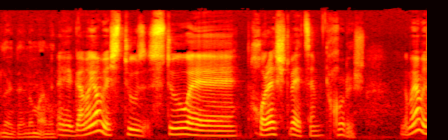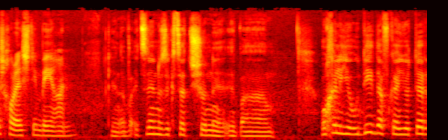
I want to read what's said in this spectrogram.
לא יודע, לא מאמין. אה, גם היום יש stews, stew אה, خورشت בעצם. خورش. גם היום יש חורשתים באיראן. כן, אבל אצלנו זה קצת שונה. אוכל יהודי דווקא יותר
